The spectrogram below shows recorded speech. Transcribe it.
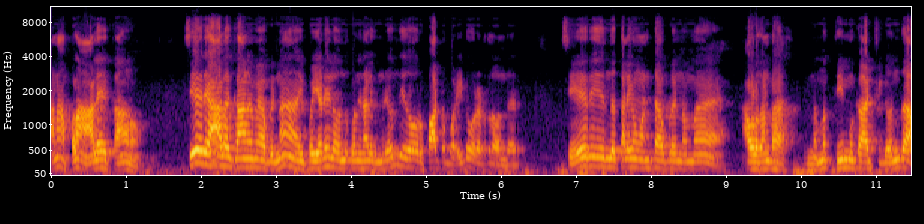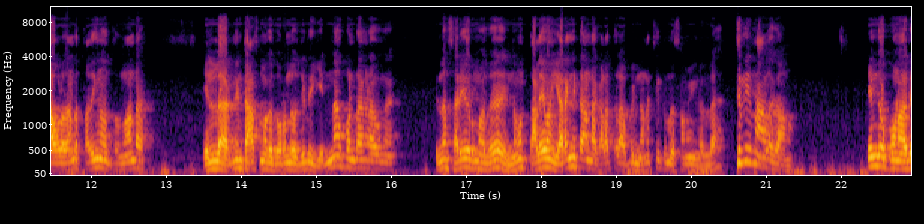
ஆனால் அப்போல்லாம் ஆளே காணும். சரி ஆளை காணுமே அப்படின்னா இப்போ இடையில வந்து கொஞ்ச நாளைக்கு முன்னாடி வந்து ஏதோ ஒரு பாட்டு பாடிட்டு ஒரு இடத்துல வந்தார். சரி இந்த தலைவன் வந்துட்டாப்புல நம்ம. அவ்வளோதான்டா நம்ம திமுக ஆட்சிக்கு வந்து அவ்வளோதான்டா ததிங்கின எல்லா இடத்துலையும் டாஸ்மாக திறந்து வச்சுட்டு என்ன பண்ணுறாங்கடா அவங்க? இதெல்லாம் சரி வருமா அது இன்னமும் தலைவன் இறங்கிட்டான்டா களத்தில் அப்படின்னு நினச்சிட்டு இருந்த சமயங்களில் திடீர்னு ஆளை காணும். எங்கே போனார்?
